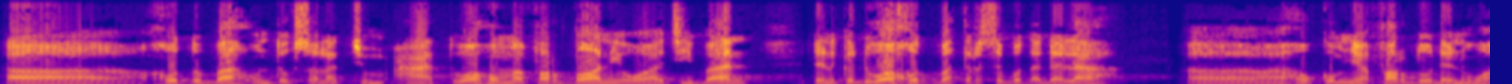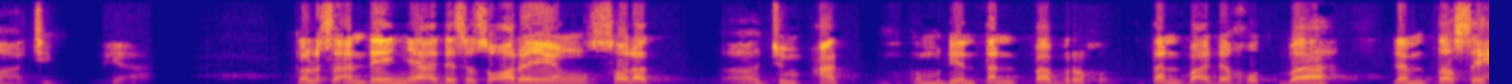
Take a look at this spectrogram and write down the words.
uh, khutbah untuk salat Jumat wa huma fardhani wajiban dan kedua khutbah tersebut adalah uh, hukumnya fardu dan wajib ya. Kalau seandainya ada seseorang yang salat uh, Jumat kemudian tanpa ber, tanpa ada khutbah lam tasih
